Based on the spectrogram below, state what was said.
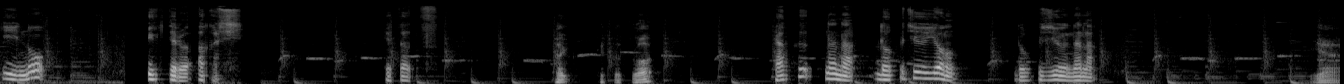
キーの生きてる証。血圧はい、血圧は、107、64、67。いやー、や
